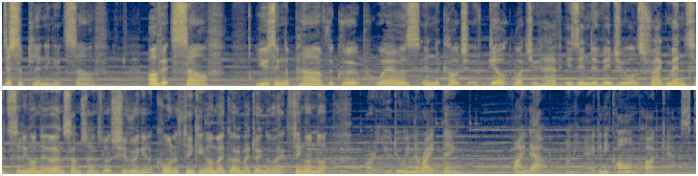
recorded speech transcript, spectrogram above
disciplining itself, of itself, using the power of the group, whereas in the culture of guilt, what you have is individuals fragmented, sitting on their own, sometimes shivering in a corner, thinking, oh my god, am I doing the right thing or not? Are you doing the right thing? Find out on the Agony Column podcast.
